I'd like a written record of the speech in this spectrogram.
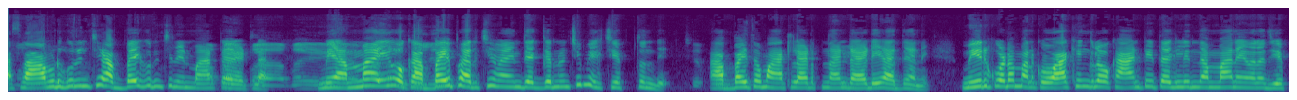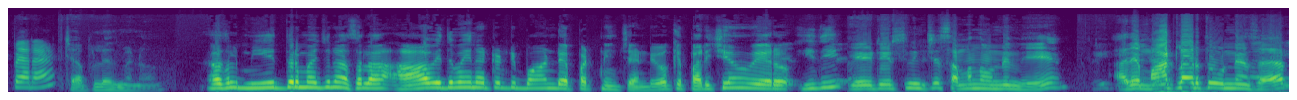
అసలు ఆవిడ గురించి అబ్బాయి గురించి నేను మాట్లాడట్లా. మీ అమ్మాయి ఒక అబ్బాయి పరిచయం అయిన దగ్గర నుంచి మీకు చెప్తుంది. ఆ అబ్బాయితో మాట్లాడుతున్నాను డాడీ అది అని. మీరు కూడా మనకు వాకింగ్లో ఒక ఆంటీ తగిలిందమ్మా అని ఏమైనా చెప్పారా? చెప్పలేదు మేడం. అసలు మీ ఇద్దరి మధ్యన అసలు ఆ విధమైనటువంటి బాండ్ ఎప్పటి నుంచి అండి? ఓకే పరిచయం వేరు. ఇది ఎయిట్ ఇయర్స్ నుంచి సంబంధం ఉండింది. అదే మాట్లాడుతూ ఉన్నాను సార్.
